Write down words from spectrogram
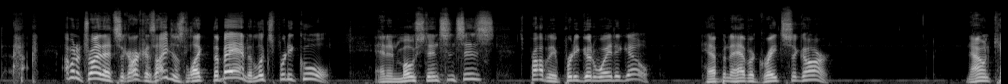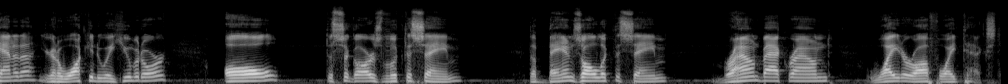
I'm going to try that cigar because I just like the band. It looks pretty cool. And in most instances, it's probably a pretty good way to go. Happen to have a great cigar. Now in Canada, you're going to walk into a humidor. All the cigars look the same. The bands all look the same. Brown background, white or off white text.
